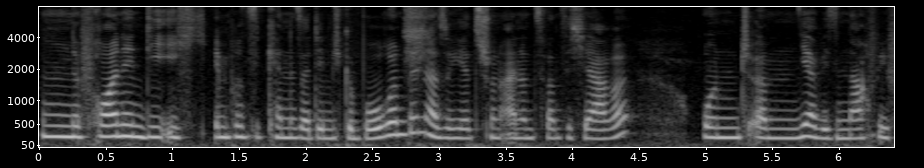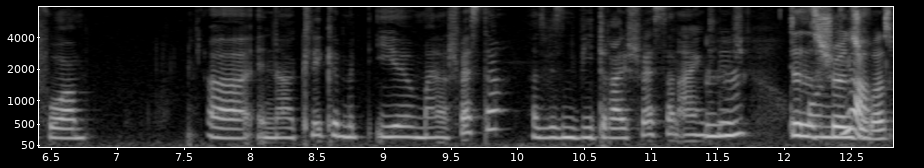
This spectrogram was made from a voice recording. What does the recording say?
eine Freundin, die ich im Prinzip kenne, seitdem ich geboren bin, also jetzt schon 21 Jahre. Und ähm, ja, wir sind nach wie vor äh, in einer Clique mit ihr und meiner Schwester. Also wir sind wie drei Schwestern eigentlich. Mhm. Das ist und schön, ja, sowas.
